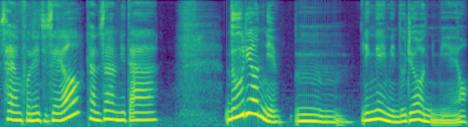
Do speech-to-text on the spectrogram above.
사연 보내주세요. 감사합니다. 누려님, 음, 닉네임이 누려님이에요.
